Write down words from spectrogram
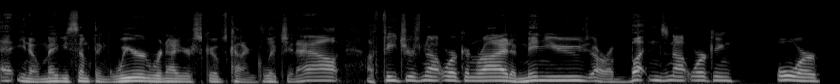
uh, you know, maybe something weird where now your scope's kind of glitching out, a feature's not working right, a menu or a button's not working, or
